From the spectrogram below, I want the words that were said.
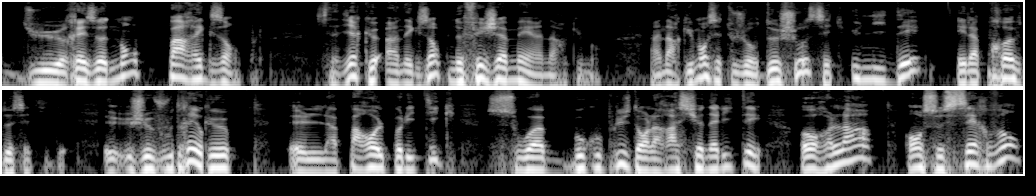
du raisonnement par exemple. C'est-à-dire qu'un exemple ne fait jamais un argument. Un argument, c'est toujours deux choses, c'est une idée et la preuve de cette idée. Euh, je voudrais que euh, la parole politique soit beaucoup plus dans la rationalité. Or là, en se servant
